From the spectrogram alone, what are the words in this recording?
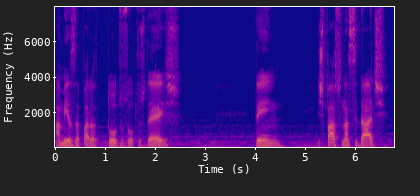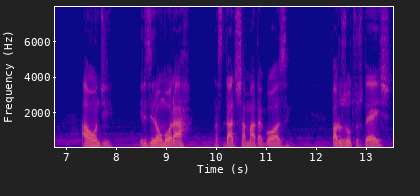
à mesa para todos os outros dez. Tem espaço na cidade aonde eles irão morar, na cidade chamada Gozen, para os outros dez.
